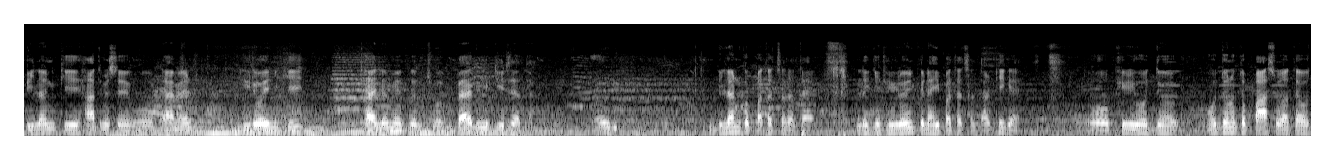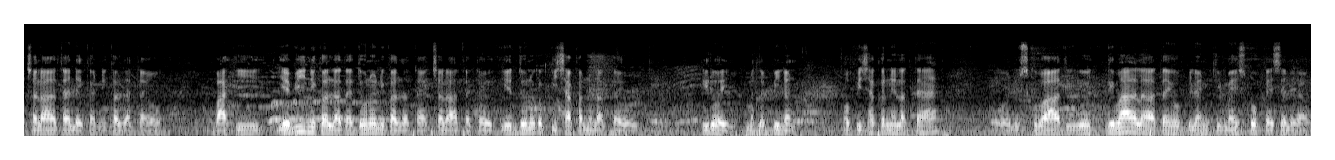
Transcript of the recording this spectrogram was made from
विलन के हाथ में से वो डायमंड हीरोइन की थैले में मतलब जो बैग में गिर जाता है। और विलन को पता चल जाता है लेकिन हीरोइन को नहीं पता चलता ठीक है? तो फिर वो दो वो दोनों तो पास हो जाता है वो चला जाता है लेकर निकल जाता है वो। बाकी ये भी निकल जाता है दोनों निकल जाता है चला आता है तो ये दोनों का पीछा करने लगता है वो हीरोइन मतलब विलन वो पीछा करने लगता है और उसके बाद वो दिमाग लगाता है वो विलन की मैं इसको कैसे ले जाऊँ?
